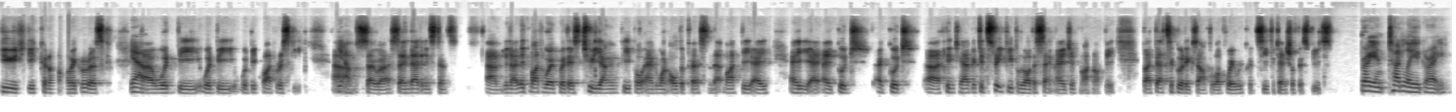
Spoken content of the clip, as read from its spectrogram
huge economic risk yeah. uh, would be would be would be quite risky. Um, yeah. So uh, so in that instance, um, you know, it might work where there's two young people and one older person. That might be a a, a good a good uh, thing to have. If it's three people who are the same age, it might not be. But that's a good example of where we could see potential disputes. Brilliant. Totally agree.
